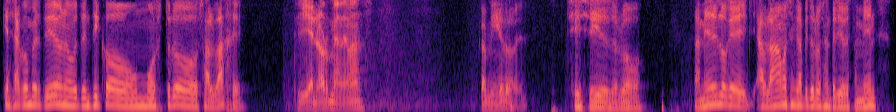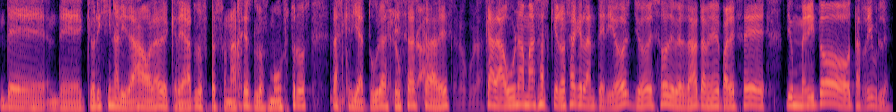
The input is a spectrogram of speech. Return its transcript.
que se ha convertido en un auténtico monstruo salvaje. Sí, enorme además. Da miedo, ¿eh? Sí, sí, desde luego. También es lo que hablábamos en capítulos anteriores también de, de qué originalidad ahora de crear los personajes, los monstruos, las criaturas locura, esas cada vez, locura, cada una más asquerosa que la anterior. Yo eso de verdad también me parece de un mérito terrible.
